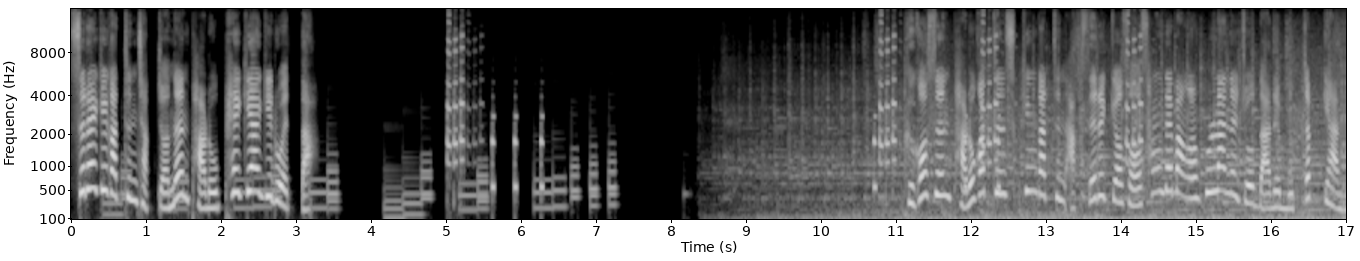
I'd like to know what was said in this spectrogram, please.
쓰레기 같은 작전은 바로 폐기하기로 했다. 그것은 바로 같은 스킨 같은 악셀을 껴서 상대방을 혼란을 줘 나를 못 잡게 하는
